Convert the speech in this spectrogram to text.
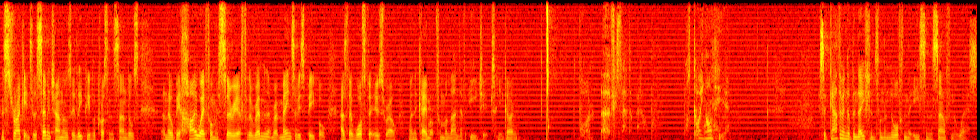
and strike it into the seven channels. He'll lead people across in the sandals, and there will be a highway from Assyria for the remnant remains of his people, as there was for Israel when they came up from the land of Egypt. And you're going, what on earth is that about? What's going on here? It's a gathering of the nations on the north and the east and the south and the west.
